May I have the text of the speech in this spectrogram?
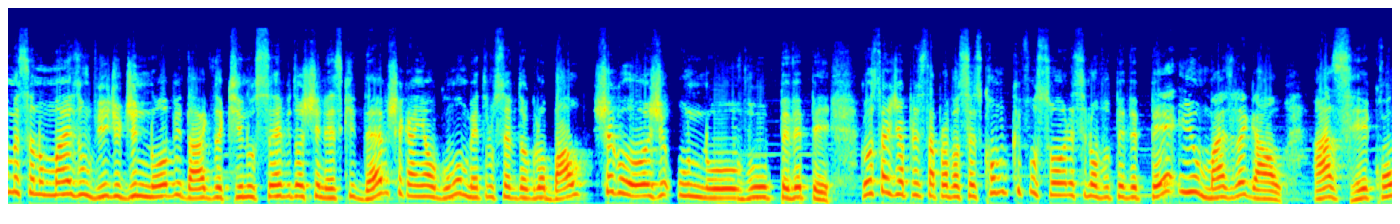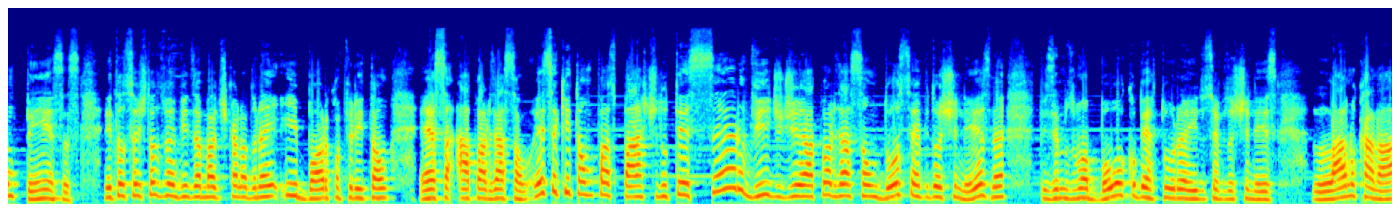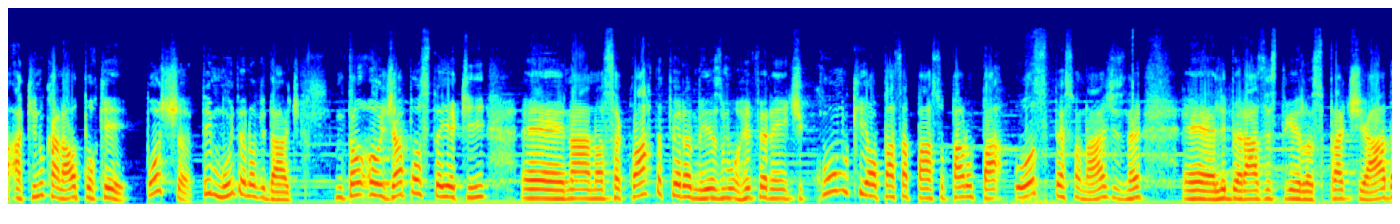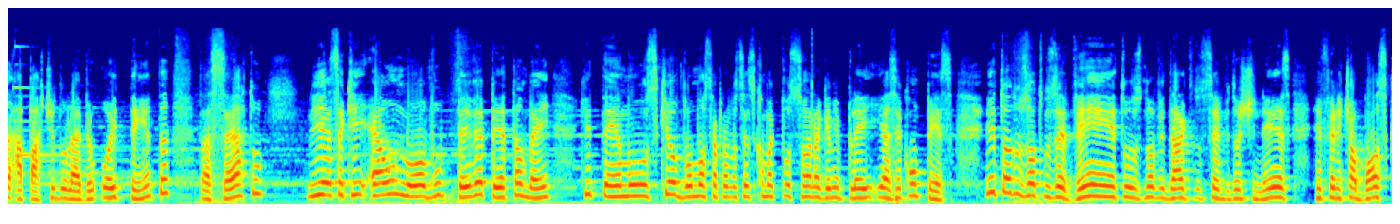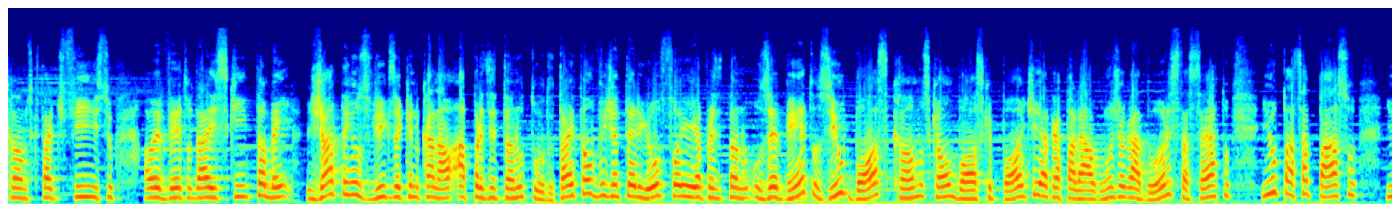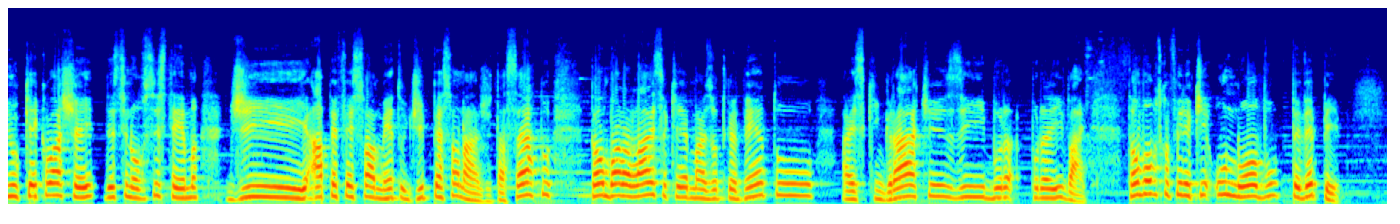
Começando mais um vídeo de novidades aqui no servidor chinês que deve chegar em algum momento no servidor global. Chegou hoje o novo PVP. Gostaria de apresentar para vocês como que funciona esse novo PVP e o mais legal, as recompensas. Então sejam todos bem-vindos a mais um canal do Ney e bora conferir então essa atualização. Esse aqui então faz parte do terceiro vídeo de atualização do servidor chinês, né? Fizemos uma boa cobertura aí do servidor chinês lá no canal, aqui no canal, porque poxa, tem muita novidade. Então eu já postei aqui é, na nossa quarta-feira mesmo, referente como que é o passo a passo para upar os personagens, né? É, liberar as estrelas prateadas a partir do level 80, tá certo? E esse aqui é um novo PVP também, que temos, que eu vou mostrar para vocês como é que funciona a gameplay e as recompensas. E todos os outros eventos, novidades do servidor chinês, referente ao Boss Campos, que tá difícil, ao evento da skin também. Já tem os vídeos aqui no canal apresentando tudo, tá? Então o vídeo anterior foi apresentando os eventos e o Boss Camus, que é um boss que pode atrapalhar alguns jogadores, tá certo? E o passo a passo e o que, que eu achei desse novo sistema de aperfeiçoamento de personagem, tá certo? Então bora lá, isso aqui é mais outro evento, a skin grátis e por aí vai. Então vamos conferir aqui o novo PVP.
